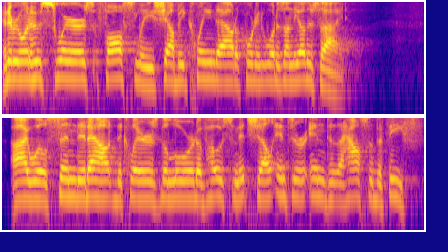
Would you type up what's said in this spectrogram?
And everyone who swears falsely shall be cleaned out according to what is on the other side. I will send it out, declares the Lord of hosts, and it shall enter into the house of the thief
